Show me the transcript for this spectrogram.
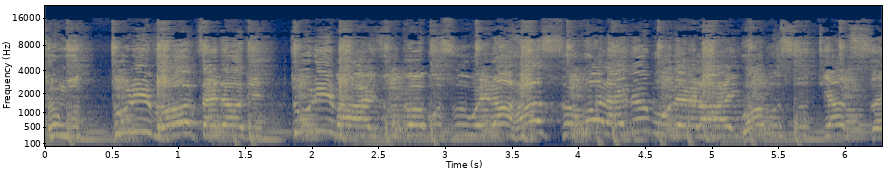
从无土的坡再到地土的埋，如果不是为了好事，我来都不得来。我不是挑刺，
